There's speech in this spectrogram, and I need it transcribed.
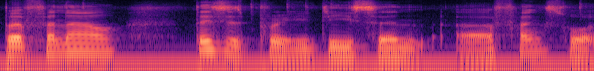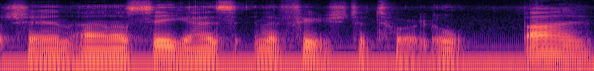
But for now this is pretty decent. Uh, thanks for watching and I'll see you guys in a future tutorial. Bye.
